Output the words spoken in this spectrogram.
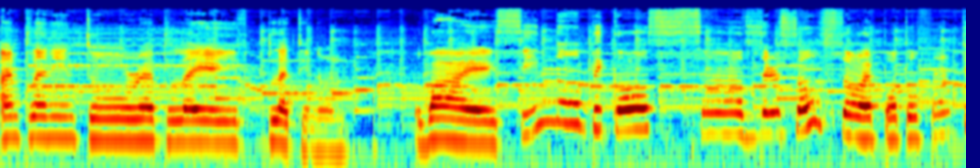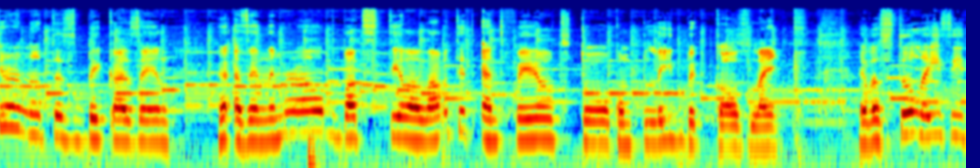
I'm planning to replay Platinum. Why Sinnoh? Because uh, there's also a Battle Frontier, not as big as in as an emerald, but still I loved it and failed to complete because like I was too lazy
